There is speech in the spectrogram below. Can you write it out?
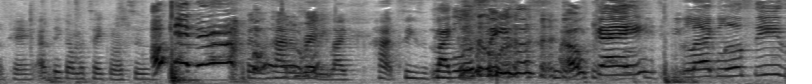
Okay, I think I'm gonna take one too. Okay, girl. Feeling hot and ready, like hot season. Like. Little Caesars. Okay. Like Little Caesars.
